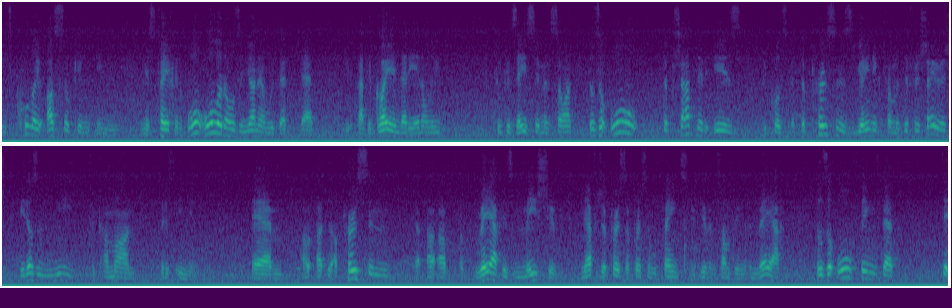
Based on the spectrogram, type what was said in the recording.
he's kuloi asuk in, in, in his teichen. All, all of those in Yonah with that that about the goyin that he had only two kazesim and so on. Those are all the pshatnit is because if the person is yonik from a different shayrish, he doesn't need to come on to this inyan. Um, a, a, person, a, a, a is meshiv, nefesh, a person, a person who faints, you give him something in reach. Those are all things that they,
